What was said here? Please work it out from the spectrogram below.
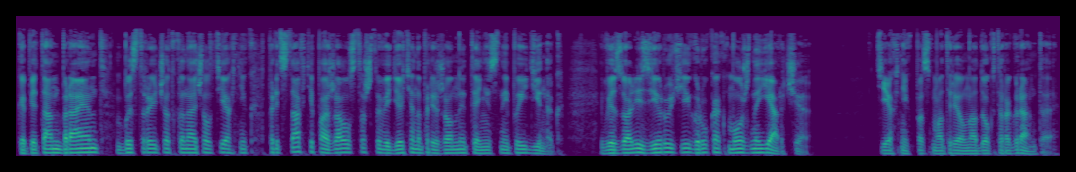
«Капитан Брайант», — быстро и четко начал техник, — «представьте, пожалуйста, что ведете напряженный теннисный поединок. Визуализируйте игру как можно ярче. Техник посмотрел на доктора Гранта.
